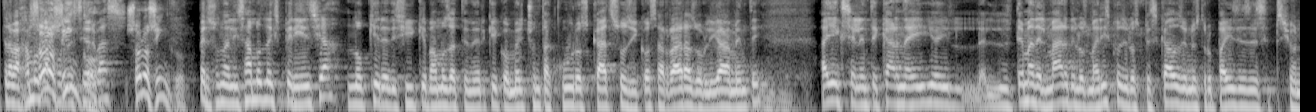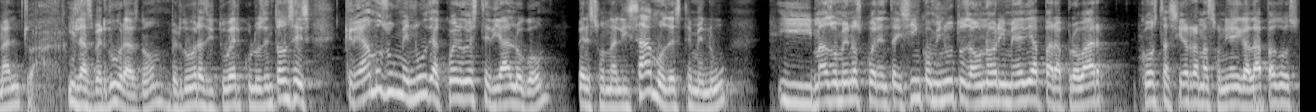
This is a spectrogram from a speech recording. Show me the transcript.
Trabajamos solo bajo cinco, reservas. Solo cinco. Personalizamos la experiencia. No quiere decir que vamos a tener que comer chontacuros, cazos y cosas raras obligadamente. Hay excelente carne ahí. El, el, tema del mar, de los mariscos y los pescados de nuestro país es excepcional. Claro. Y las verduras, ¿no? Verduras y tubérculos. Entonces, creamos un menú de acuerdo a este diálogo, personalizamos este menú y más o menos 45 minutos a una hora y media para probar Costa, Sierra, Amazonía y Galápagos.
